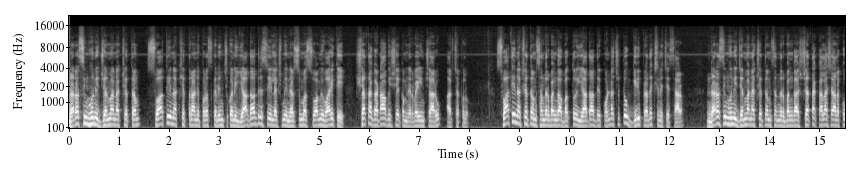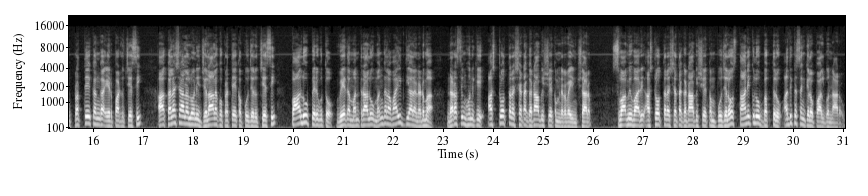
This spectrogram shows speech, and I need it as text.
నరసింహుని జన్మ నక్షత్రం స్వాతి నక్షత్రాన్ని పురస్కరించుకొని యాదాద్రి శ్రీలక్ష్మి నరసింహస్వామి వారికి శతఘటాభిషేకం నిర్వహించారు అర్చకులు. స్వాతి నక్షత్రం సందర్భంగా భక్తులు యాదాద్రి కొండ చుట్టూ గిరి ప్రదక్షిణ చేశారు. నరసింహుని జన్మ నక్షత్రం సందర్భంగా శత కలశాలకు ప్రత్యేకంగా ఏర్పాట్లు చేసి ఆ కలశాలలోని జలాలకు ప్రత్యేక పూజలు చేసి పాలు పెరుగుతో వేద మంత్రాలు మంగళ వాయిద్యాల నడుమ నరసింహునికి అష్టోత్తర శత ఘటాభిషేకం నిర్వహించారు. స్వామివారి అష్టోత్తర శత ఘటాభిషేకం పూజలో స్థానికులు భక్తులు అధిక సంఖ్యలో పాల్గొన్నారు.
